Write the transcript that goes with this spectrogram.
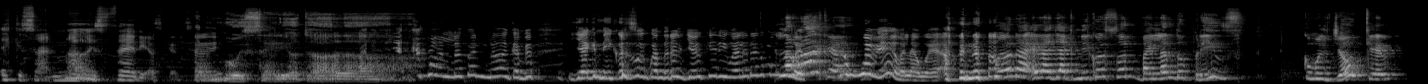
es que son muy serias, ¿cachai? Muy serio todo. Como loco, no. En cambio, Jack Nicholson cuando era el Joker igual era como La raja. un hueveo la wea, ¿no? Weona, era Jack Nicholson bailando Prince. Como el Joker.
